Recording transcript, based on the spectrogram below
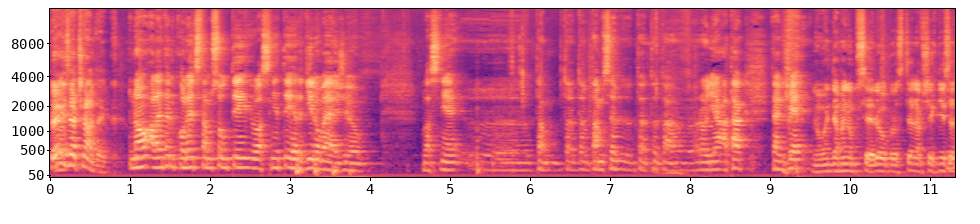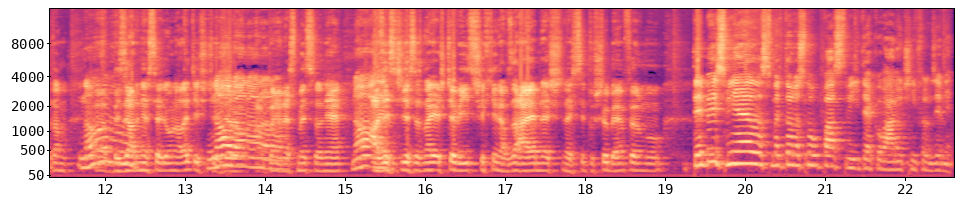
To je začátek. No, ale ten konec, tam jsou ty vlastně ty hrdinové, že jo. Vlastně eh, tam, ta, ta, tam se ta, ta, ta rodina a tak, takže... No oni tam jenom přijedou prostě na všichni se tam No, no, no, bizarně sejdou na letišti, No, že? no, no, a no, úplně no. nesmyslně No, a ale- zjistí, že se znají ještě víc všichni navzájem, než, než si tušil během filmu. Ty bys měl smrtonosnou past mít jako vánoční film zjevně.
